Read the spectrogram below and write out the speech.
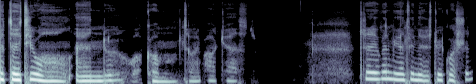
Good day to you all, and welcome to my podcast. Today I'm going to be answering the history question.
